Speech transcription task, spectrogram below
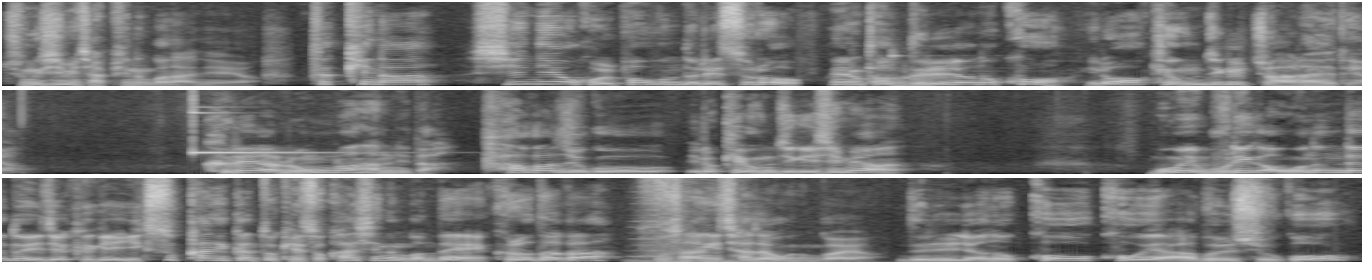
중심이 잡히는 건 아니에요. 특히나 시니어 골퍼분들일수록 그냥 더 늘려놓고 이렇게 움직일 줄 알아야 돼요. 그래야 롱런 합니다 펴가지고 이렇게 움직이시면 몸에 무리가 오는데도 이제 그게 익숙하니까 또 계속 하시는 건데 그러다가 부상이 찾아오는 거예요. 늘려놓고 코에 압을 주고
